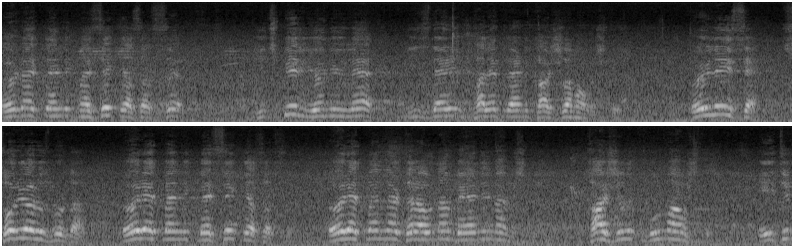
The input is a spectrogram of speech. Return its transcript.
öğretmenlik meslek yasası hiçbir yönüyle bizlerin taleplerini karşılamamıştır. Öyleyse soruyoruz burada, öğretmenlik meslek yasası öğretmenler tarafından beğenilmemiştir. Karşılık bulmamıştır. Eğitim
